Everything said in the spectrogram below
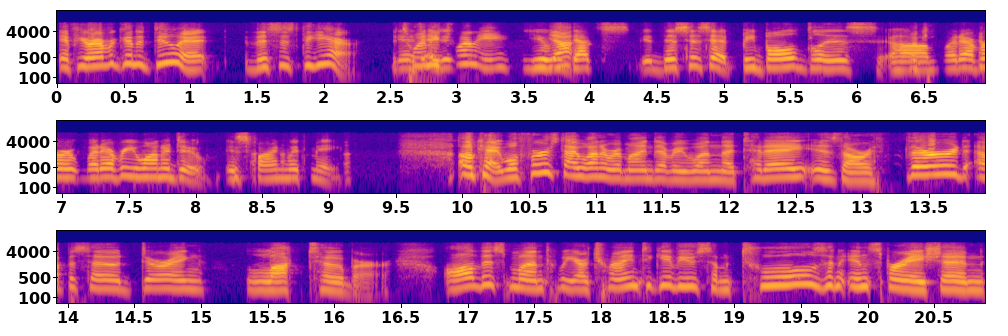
if you're ever going to do it, this is the year. It- it- 2020. You yeah. that's this is it. Be bold, Liz. Um, Whatever whatever you want to do is fine with me. Okay, well, first, I want to remind everyone that today is our third episode during Locktober. All this month, we are trying to give you some tools and inspiration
